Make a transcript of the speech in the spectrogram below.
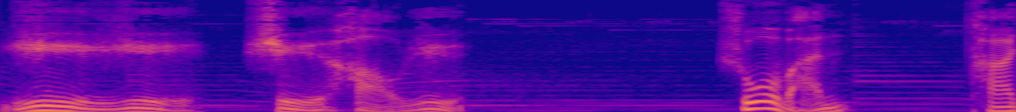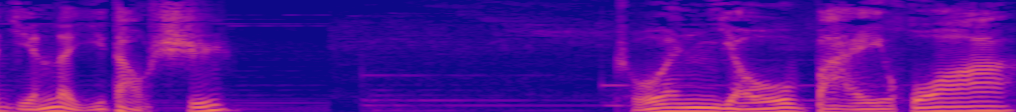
日日是好日。”说完，他吟了一道诗：“春有百花，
